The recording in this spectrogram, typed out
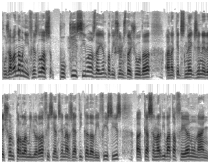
posaven de manifest les poquíssimes, deien, peticions d'ajuda en aquests Next Generation per la millora d'eficiència energètica d'edificis uh, que s'han arribat a fer en un any.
